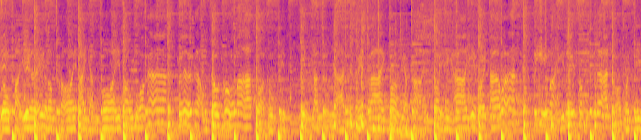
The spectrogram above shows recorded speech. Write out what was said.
เจ้าไปไรร่องรอยอายังคอยเฝ้าห่วงหาเบอร์เก่าเจ้าโทรมาขอถูกปิดคิดสัญญาณเฟซไลน์ก็เพียงหายปล่อยให้อายคอยตาหวานปีใหม่เลยสงกรานต์ขอคนดี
